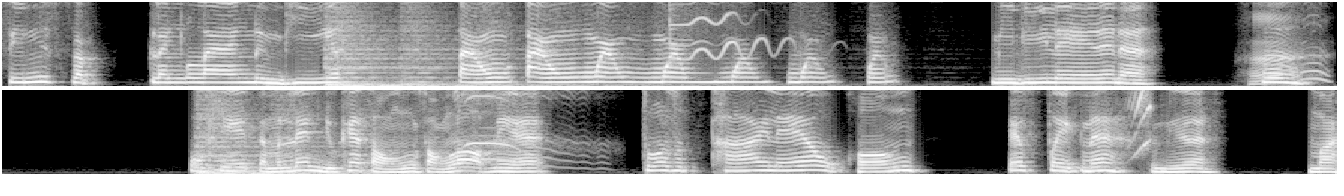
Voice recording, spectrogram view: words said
ซินส์แบบแรงๆหนึ่งทีครับเตาเตาแมวแมวแมวแมวแมวมีดีเลย์ด้วยนะ Huh? โอเค แต่มันเล่นอยู่แค่สองสองรอบนี่ฮะ ตัวสุดท้ายแล้วของเอฟเฟกต์นะตรงนี้แล้วกัน มา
